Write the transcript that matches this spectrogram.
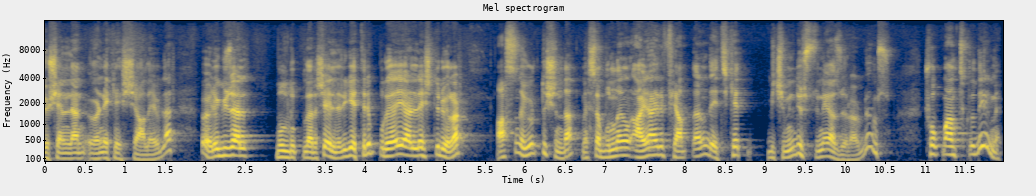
Döşenilen örnek eşyalı evler. Böyle güzel buldukları şeyleri getirip buraya yerleştiriyorlar. Aslında yurt dışında mesela bunların ayrı ayrı fiyatlarını da etiket biçiminde üstüne yazıyorlar biliyor musun? Çok mantıklı değil mi?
